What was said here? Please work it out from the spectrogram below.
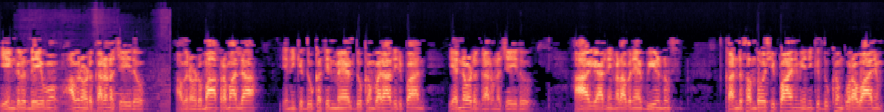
എങ്കിലും ദൈവം അവനോട് കരുണ ചെയ്തു. അവനോട് മാത്രമല്ല എനിക്ക് ദുഃഖത്തിന്മേൽ ദുഃഖം വരാതിരിപ്പാൻ എന്നോടും കരുണ ചെയ്തു. ആകയാൽ നിങ്ങൾ അവനെ വീണ്ടും കണ്ട് സന്തോഷിപ്പാനും എനിക്ക് ദുഃഖം കുറവാനും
